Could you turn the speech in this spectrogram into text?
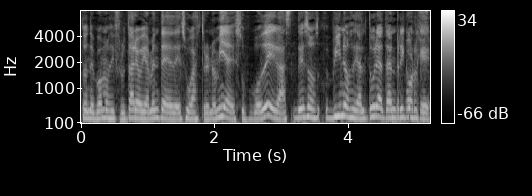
donde podemos disfrutar obviamente de, su gastronomía, de sus bodegas, de esos vinos de altura tan ricos Por que,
